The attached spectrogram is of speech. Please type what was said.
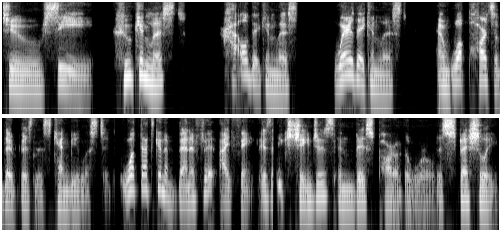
to see who can list, how they can list, where they can list, and what parts of their business can be listed. What that's going to benefit, I think, is exchanges in this part of the world, especially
